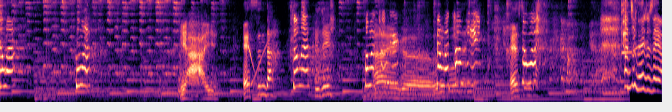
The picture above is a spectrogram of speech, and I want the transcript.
꼬마, 꼬마, 야, 이 애쓴다. 꼬마, 그지? 꼬마, 아이고, 우리 꼬마, 보호자님 애쓴다. 편집해주세요.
